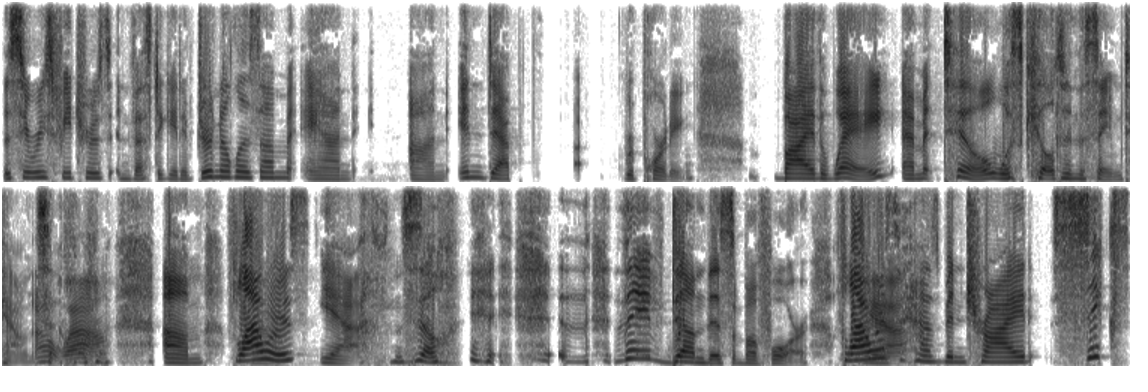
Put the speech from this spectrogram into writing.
The series features investigative journalism and an in-depth reporting. By the way, Emmett Till was killed in the same town. Oh, wow. um, Flowers, yeah. So they've done this before. Flowers Yeah. has been tried six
